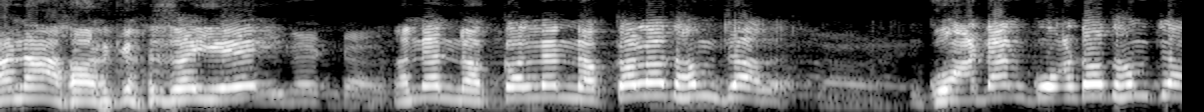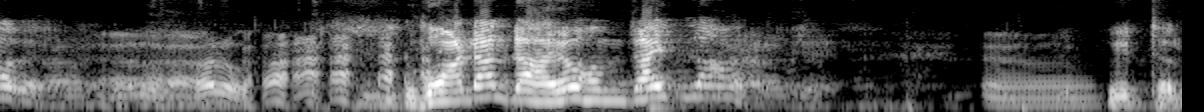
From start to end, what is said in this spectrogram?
અને આ હરગસ એ અને નકલ ને નકલ જ સમજાવે. ગોડાન ગોડો જ સમજાવે. ગોડાન ડાયો સમજાય જ ના વિઠ્ઠલ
